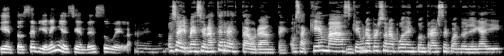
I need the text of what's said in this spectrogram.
y entonces vienen y encienden su vela. O sea, mencionaste restaurante. O sea, ¿qué más que una persona puede encontrarse cuando llega allí?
